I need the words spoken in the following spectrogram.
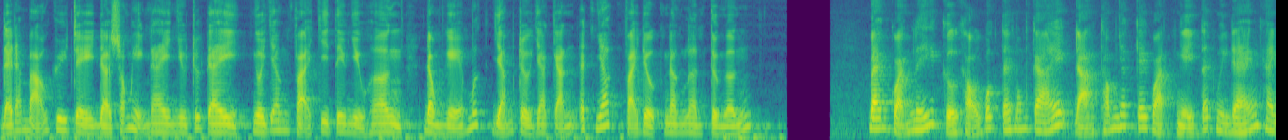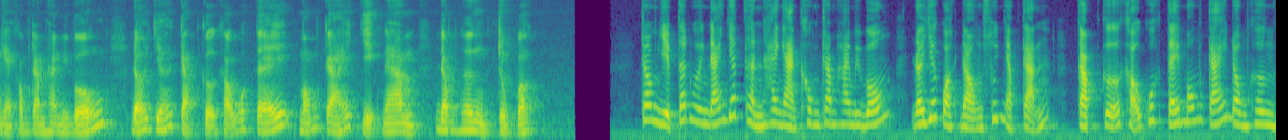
Để đảm bảo duy trì đời sống hiện nay như trước đây, người dân phải chi tiêu nhiều hơn, đồng nghĩa mức giảm trừ gia cảnh ít nhất phải được nâng lên tương ứng. Ban quản lý cửa khẩu quốc tế Móng Cái đã thống nhất kế hoạch nghỉ Tết Nguyên đán 2024 đối với cặp cửa khẩu quốc tế Móng Cái Việt Nam, Đông Hưng, Trung Quốc. Trong dịp Tết Nguyên đán Giáp Thìn 2024, đối với hoạt động xuất nhập cảnh, cặp cửa khẩu quốc tế Móng Cái Đông Hưng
